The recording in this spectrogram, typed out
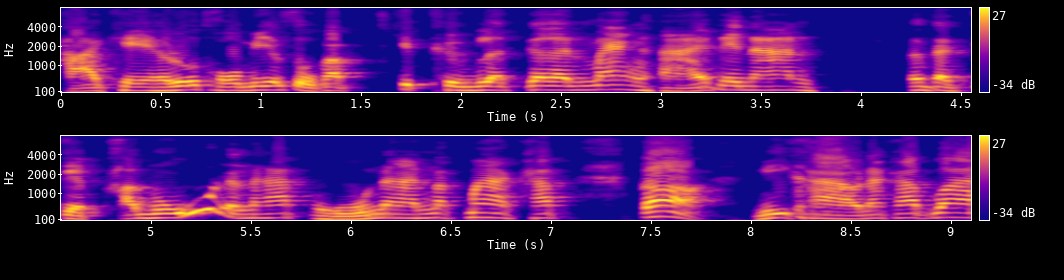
ทาเคฮารุโทมิยาสุครับ คิดถึงเหลือเกินแม่งหายไปนาน ตั้งแต่เจ็บขานู้นนะครับโอ้โหนานมากๆครับ ก็มีข่าวนะครับว่า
